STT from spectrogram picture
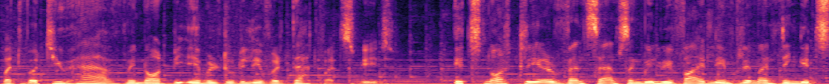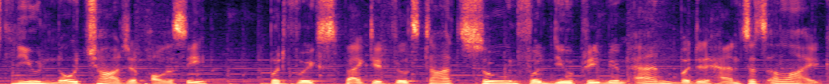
but what you have may not be able to deliver that much speed. It's not clear when Samsung will be widely implementing its new no charger policy, but we expect it will start soon for new premium and budget handsets alike.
